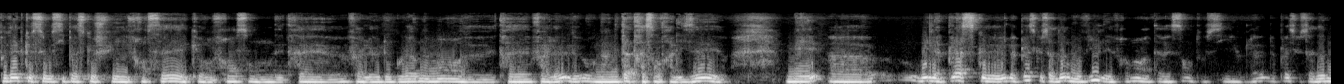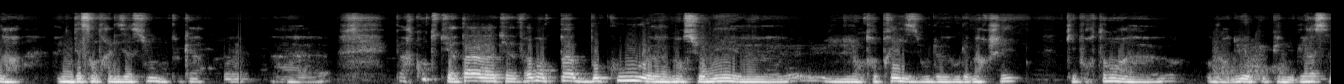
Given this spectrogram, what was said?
Peut-être que c'est aussi parce que je suis français et qu'en France on est très, enfin le, gouvernement est très, enfin on a un État très centralisé, mais oui la place que ça donne aux villes est vraiment intéressante aussi, la place que ça donne à, une décentralisation en tout cas. Euh, par contre, tu n'as vraiment pas beaucoup euh, mentionné euh, l'entreprise ou le, marché, qui pourtant aujourd'hui occupe une place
